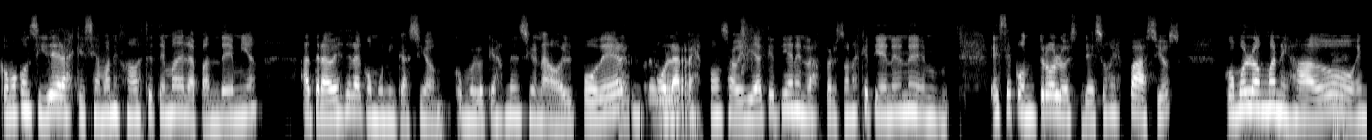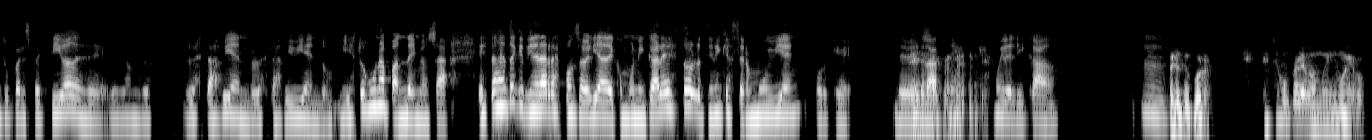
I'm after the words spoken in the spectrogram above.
cómo consideras que se ha manejado este tema de la pandemia a través de la comunicación, como lo que has mencionado, el poder o la responsabilidad que tienen las personas que tienen em, ese control de esos espacios, cómo lo han manejado en tu perspectiva desde, desde donde lo, lo estás viendo, lo estás viviendo? Y esto es una pandemia, o sea, esta gente que tiene la responsabilidad de comunicar esto lo tiene que hacer muy bien porque de verdad es muy delicado. Mm. Pero te ocurre. este es un problema muy nuevo.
